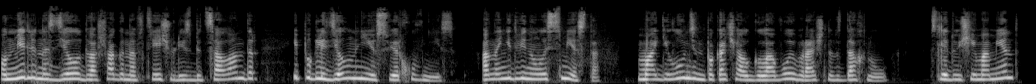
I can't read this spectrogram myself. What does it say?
Он медленно сделал два шага навстречу Лизбет Саландер и поглядел на нее сверху вниз. Она не двинулась с места — Маги Лундин покачал головой и мрачно вздохнул. В следующий момент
